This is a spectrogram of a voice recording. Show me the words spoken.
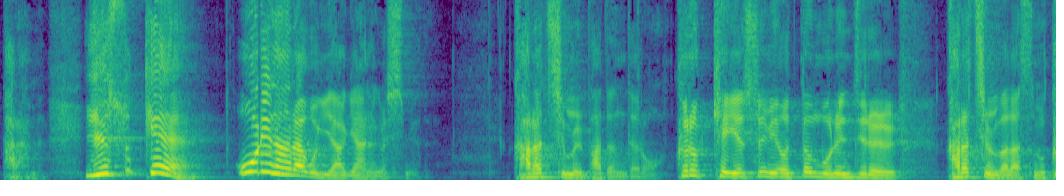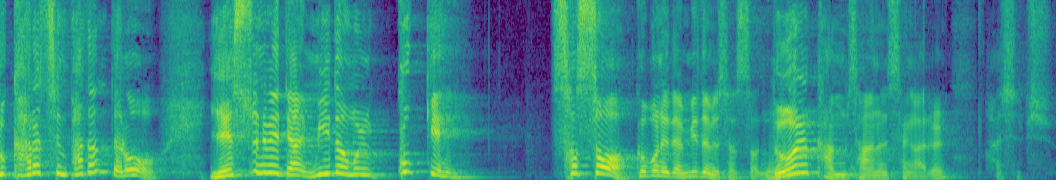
바랍니다. 예수께 올인하라고 이야기하는 것입니다. 가르침을 받은 대로 그렇게 예수님이 어떤 분인지를 가르침을 받았으면 그 가르침 받은 대로 예수님에 대한 믿음을 굳게 섰어 그분에 대한 믿음에 섰어 늘 감사하는 생활을 하십시오.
